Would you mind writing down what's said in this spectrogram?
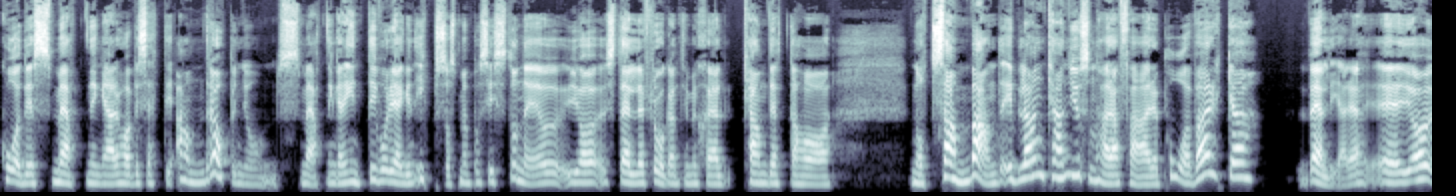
KDs mätningar, har vi sett i andra opinionsmätningar, inte i vår egen Ipsos, men på sistone. Och jag ställer frågan till mig själv, kan detta ha något samband? Ibland kan ju sådana här affärer påverka väljare. Eh, jag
